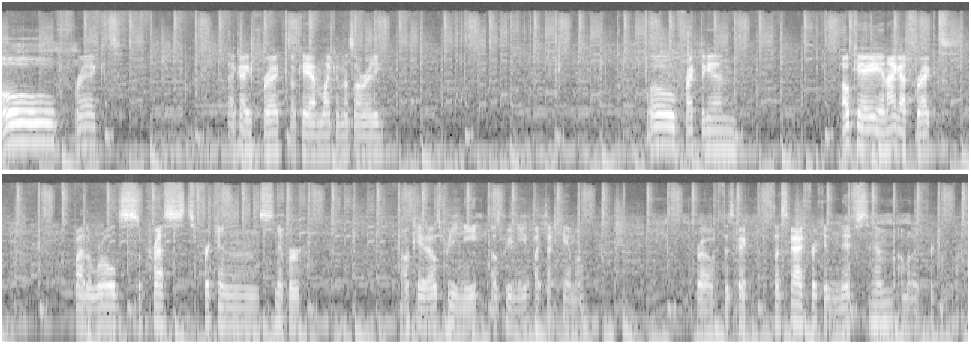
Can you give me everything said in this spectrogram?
Oh, frecked. That guy frecked. Okay, I'm liking this already. Whoa, frecked again. Okay, and I got frecked by the world's suppressed frickin' snipper. Okay, that was pretty neat. That was pretty neat. Like that camo. Bro, if this guy if this guy freaking niffs him, I'm gonna freaking laugh.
